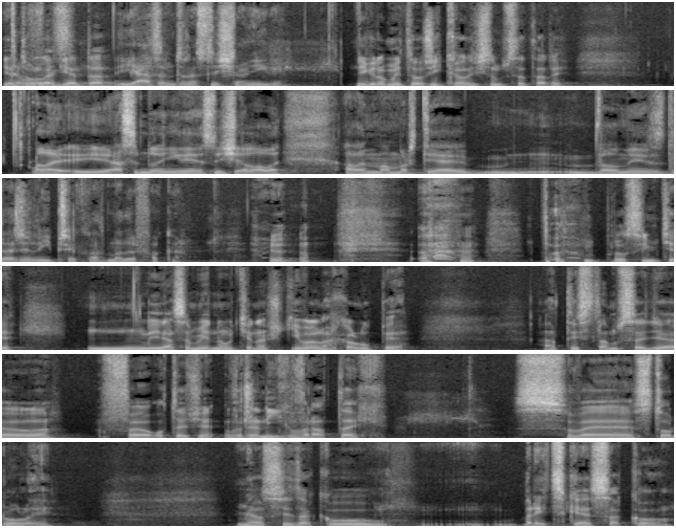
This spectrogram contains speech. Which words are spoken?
Je to, to legenda. Já jsem to neslyšel nikdy. Někdo mi to říkal, když jsem se tady ale já jsem to nikdy neslyšel, ale, ale Mamrt je velmi zdařilý překlad motherfucker. Prosím tě, mm, já jsem jednou tě naštívil na chalupě a ty jsi tam seděl v otevřených vratech své stodoly. Měl si takovou britské sako,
